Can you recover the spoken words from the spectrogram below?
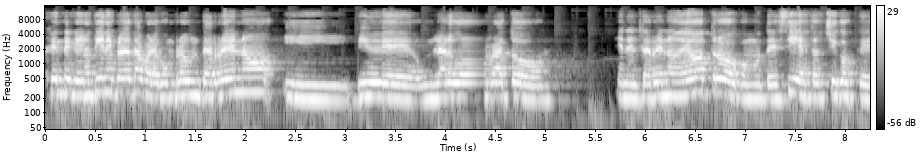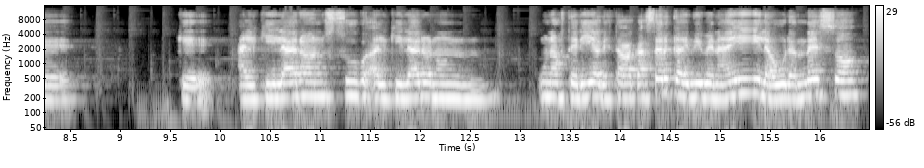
gente que no tiene plata para comprar un terreno y vive un largo rato en el terreno de otro, como te decía, estos chicos que, que alquilaron, subalquilaron un- una hostería que estaba acá cerca y viven ahí, laburan de eso.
